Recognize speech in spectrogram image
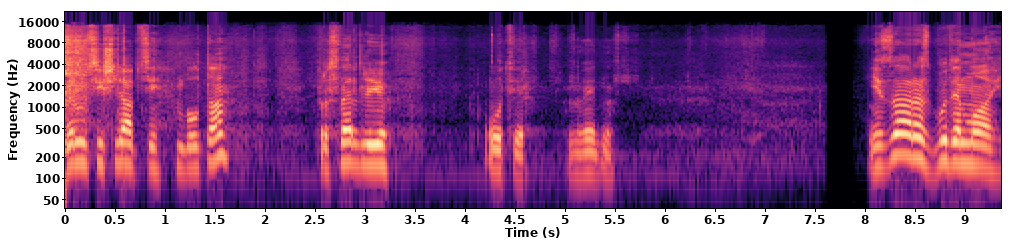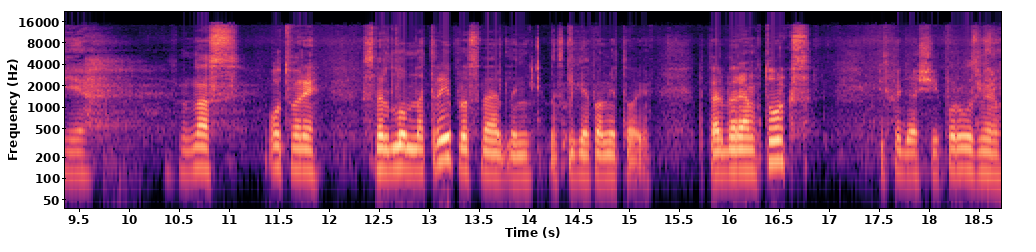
Беру ці шляпці болта, просвердлюю отвір. Видно. І зараз буде магія. У нас отвори свердлом на 3 просвердлені, наскільки я пам'ятаю. Тепер беремо торкс, підходящий по розміру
